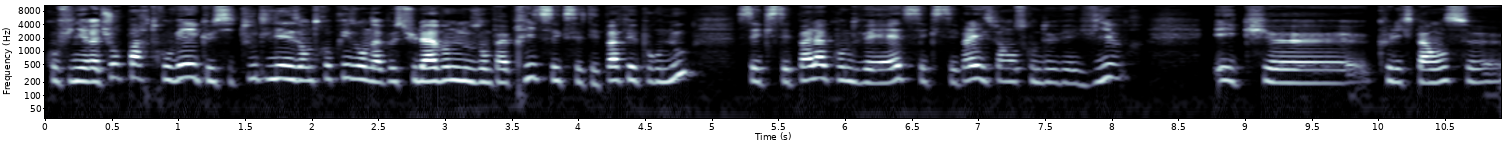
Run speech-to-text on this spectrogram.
qu'on finirait toujours par trouver et que si toutes les entreprises où on a postulé avant ne nous ont pas prises, c'est que c'était pas fait pour nous, c'est que c'est pas là qu'on devait être, c'est que c'est pas l'expérience qu'on devait vivre et que, que l'expérience euh,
